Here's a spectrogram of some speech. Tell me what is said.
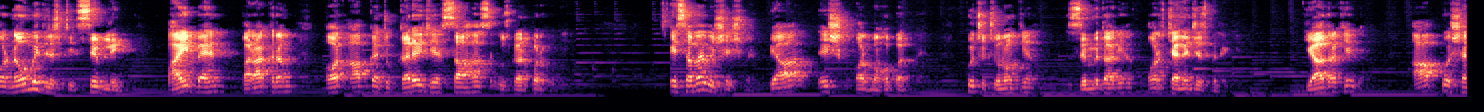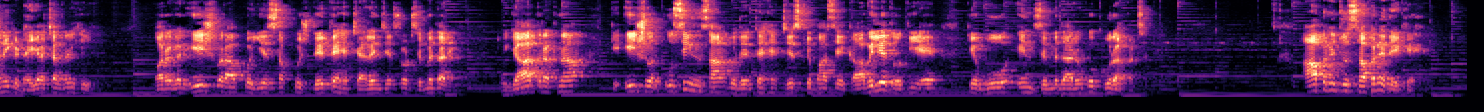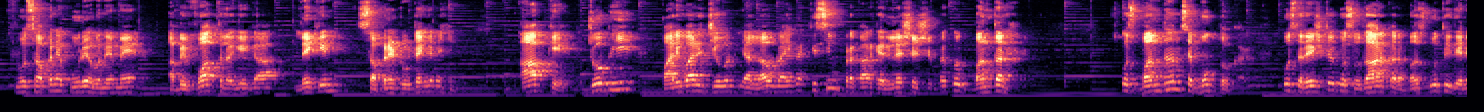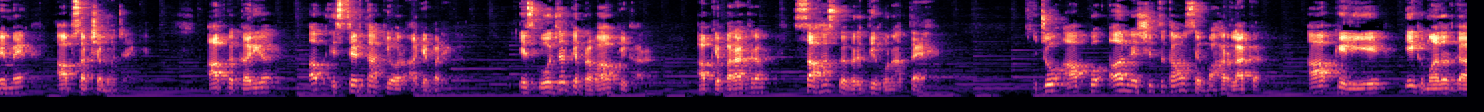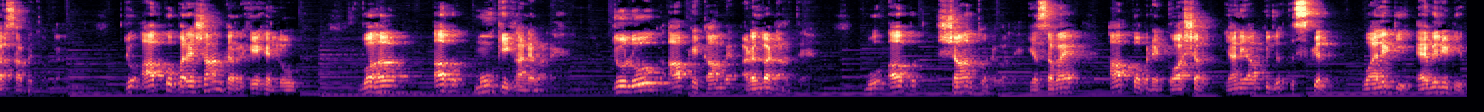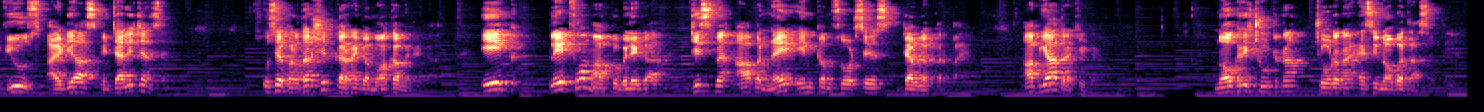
और नौवीं दृष्टि शिवलिंग भाई बहन पराक्रम और आपका जो करेज है, साहस उस घर पर होगी। इस समय विशेष में प्यार, इश्क और मोहब्बत में कुछ चुनौतियाँ जिम्मेदारियाँ और चैलेंजेस मिलेंगे। याद रखिएगा, आपको शनि की ढैया चल रही है और अगर ईश्वर आपको ये सब कुछ देते हैं चैलेंजेस और ज़िम्मेदारी तो याद रखना कि ईश्वर उसी इंसान को देते हैं जिसके पास ये काबिलियत होती है कि वो इन जिम्मेदारियों को पूरा कर सके। आपने जो सपने देखे हैं, वो सपने पूरे होने में अभी वक्त लगेगा, लेकिन सपने टूटेंगे नहीं। आपके जो भी पारिवारिक जीवन या लव लाइफ या किसी भी प्रकार के रिलेशनशिप में कोई बंधन है उस बंधन से मुक्त होकर, उस रिश्ते को सुधार कर मजबूती देने में आप सक्षम हो जाएँगे। आपका करियर अब स्थिरता की ओर आगे बढ़ेगा। इस गोचर के प्रभाव के कारण आपके पराक्रम, साहस में वृद्धि होना तय है। जो आपको अनिश्चितताओं से बाहर लाकर आपके लिए एक मददगार साबित होगा। जो आपको परेशान कर रहे हैं लोग, वह अब मुँह की खाने वाले हैं। जो लोग आपके काम में अड़ंगा डालते हैं, वो अब शांत होने वाले हैं। यह समय आपको अपने कौशल, यानी आपकी जो skill quality ability views ideas intelligence है, उसे प्रदर्शित करने का मौका मिलेगा। एक प्लेटफॉर्म आपको मिलेगा जिसमें आप नए इनकम सोर्सेस डेवलप कर पाए। आप याद रखिएगा, नौकरी छूटना, छोड़ना ऐसी नौबत आ सकती है।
